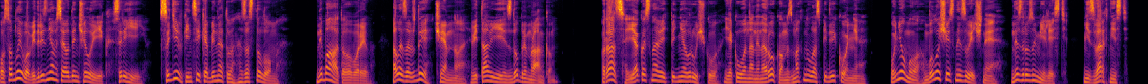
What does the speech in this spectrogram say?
Особливо відрізнявся один чоловік Сергій. Сидів в кінці кабінету за столом. Небагато говорив, але завжди чемно вітав її з добрим ранком. Раз якось навіть підняв ручку, яку вона ненароком змахнула з підвіконня. У ньому було щось незвичне, незрозумілість, нізверхність.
